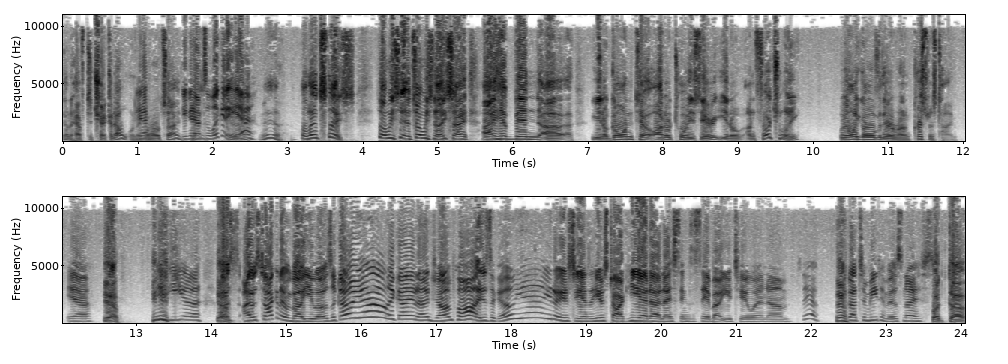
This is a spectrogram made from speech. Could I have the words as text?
Gonna have to check it out when I Yeah. go outside. You're going to have to look at it, yeah. Yeah. Well, that's nice. It's always it's always nice. I I have been uh, you know going to Auto Toys there. You know, unfortunately, we only go over there around Christmas time. Yeah. Yeah. Yeah, he, uh, I was, I was talking to him about you. I was like, oh yeah, like I, you know, John Paul. He was like, oh yeah, you know, he was, yeah, so he was talking. He had uh, nice things to say about you too, and um, so yeah, Yeah. I got to meet him. It was nice. But uh,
